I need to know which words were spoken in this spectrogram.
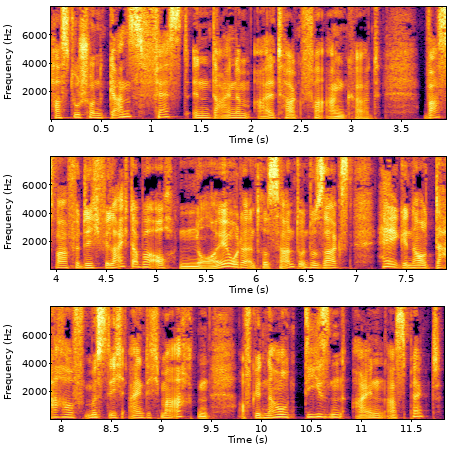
hast du schon ganz fest in deinem Alltag verankert? Was war für dich vielleicht aber auch neu oder interessant und du sagst, hey, genau darauf müsste ich eigentlich mal achten, auf genau diesen einen Aspekt?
